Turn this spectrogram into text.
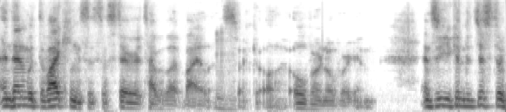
and then with the Vikings, it's a stereotype about violence, like o- over and over again. And so you can just uh,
